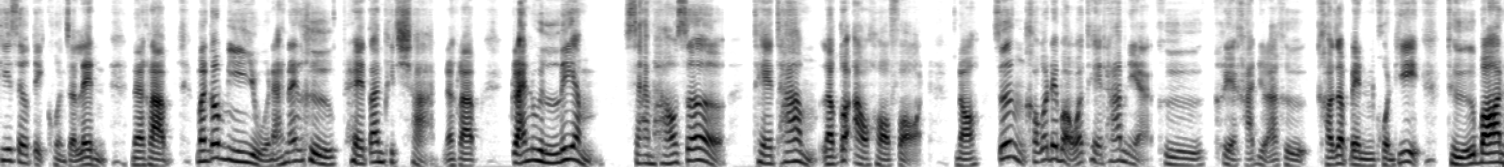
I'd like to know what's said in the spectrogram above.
ที่เซลติกควรจะเล่นนะครับ มันก็มีอยู่นะ นั่นก็คือเพตันพิชชาร์ดนะครับแกรนด์วิลเลียมแซมเฮาเซอร์เททัมแล้วก็เอาฮอร์ฟอร์ดเนาะซึ่งเขาก็ได้บอกว่าเททัมเนี่ย คือเคลียร์คัดอยู่แล้วคือ เขาจะเป็นคนที่ถือบอล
